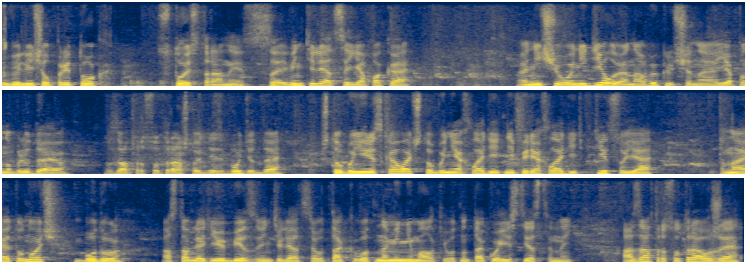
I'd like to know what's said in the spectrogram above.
увеличил приток с той стороны. С вентиляцией я пока ничего не делаю, она выключена. Я понаблюдаю завтра с утра, что здесь будет, да. Чтобы не рисковать, чтобы не охладить, не переохладить птицу, я на эту ночь буду оставлять ее без вентиляции. Вот так вот на минималке, вот на такой естественной. А завтра с утра уже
